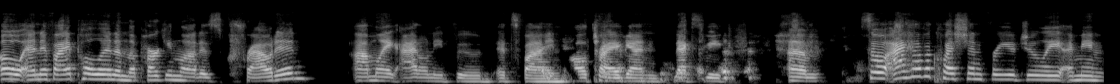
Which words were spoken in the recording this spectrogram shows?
Oh, and if I pull in and the parking lot is crowded, I'm like, I don't need food. It's fine. I'll try again next week. Um, so I have a question for you, Julie. I mean,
